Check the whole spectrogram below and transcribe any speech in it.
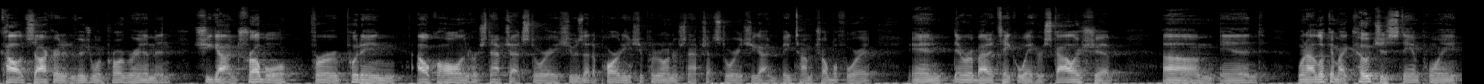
college soccer at a Division One program, and she got in trouble for putting alcohol in her Snapchat story. She was at a party and she put it on her Snapchat story, and she got in big time trouble for it. And they were about to take away her scholarship. Um, and when I look at my coach's standpoint,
